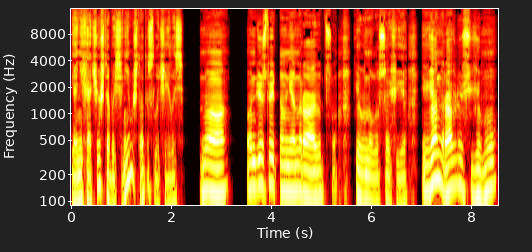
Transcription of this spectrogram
Я не хочу, чтобы с ним что-то случилось». «Но «Он действительно мне нравится», — кивнула София. «И я нравлюсь ему.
